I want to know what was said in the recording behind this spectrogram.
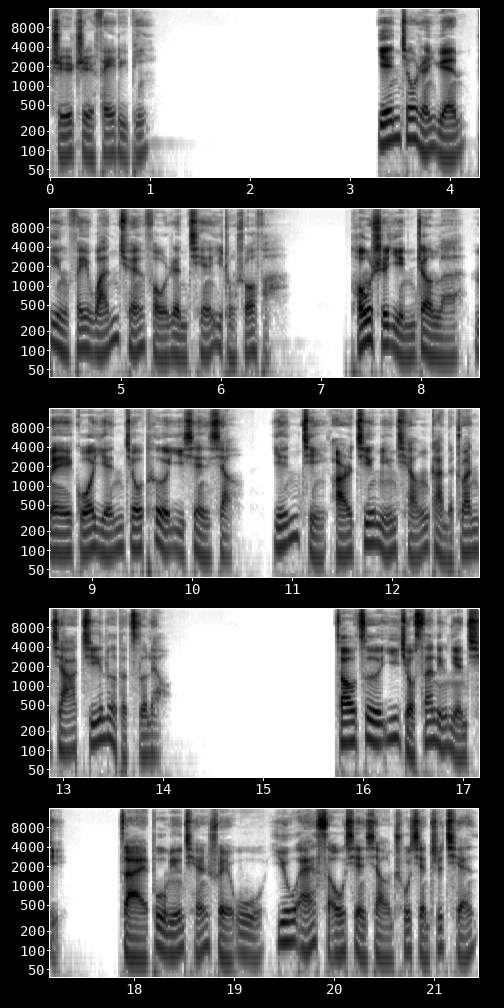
直至菲律宾。研究人员并非完全否认前一种说法，同时引证了美国研究特异现象严谨而精明强干的专家基勒的资料。早自1930年起，在不明潜水物 USO 现象出现之前，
